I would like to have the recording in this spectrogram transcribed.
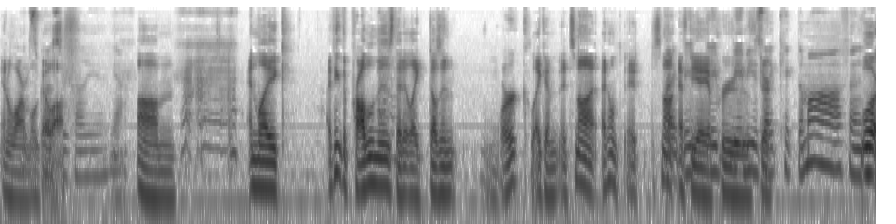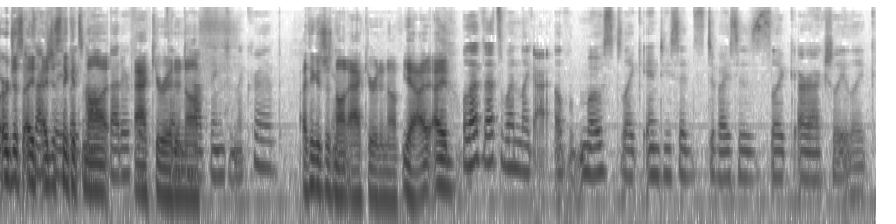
an alarm It's will go off. To tell you, yeah. Um, and like, I think the problem is that it like doesn't work. Like, um, it's not. I don't. It, it's not Right, FDA ba- approved. Babies or- like kick them off, and Well, or just- I- I just think like, it's not better for accurate them to have enough. things in the crib. I think it's just yeah. not accurate enough. Yeah, I, I Well, that that's when like most like anti-SIDS devices like are actually like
